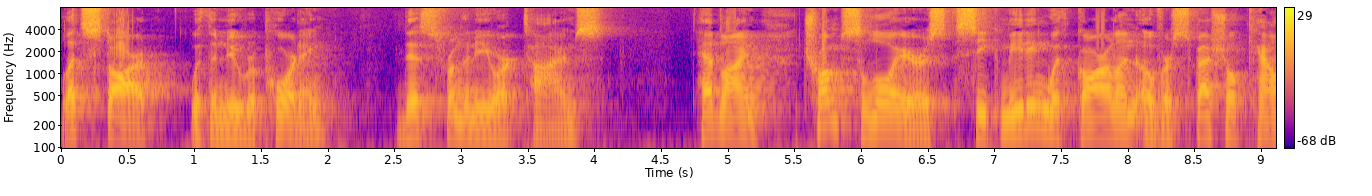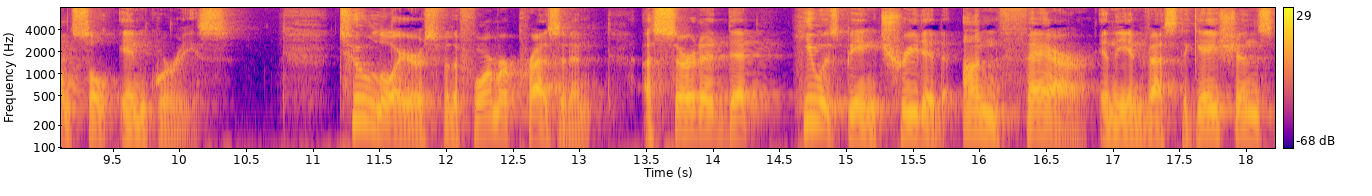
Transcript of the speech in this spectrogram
let's start with the new reporting. This from the New York Times. Headline Trump's lawyers seek meeting with Garland over special counsel inquiries. Two lawyers for the former president asserted that he was being treated unfair in the investigations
